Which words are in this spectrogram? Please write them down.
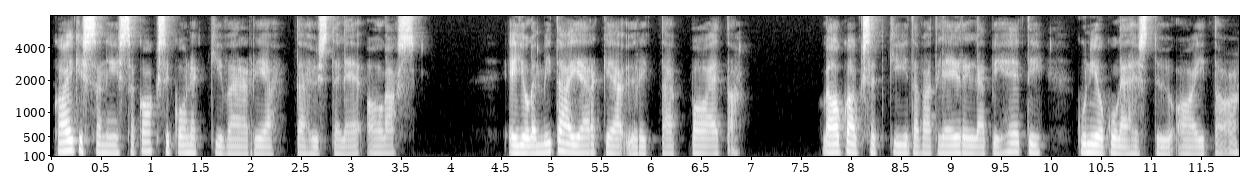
Kaikissa niissä kaksi konekivääriä tähystelee alas. Ei ole mitään järkeä yrittää paeta. Laukaukset kiitävät leirin läpi heti, kun joku lähestyy aitaa.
